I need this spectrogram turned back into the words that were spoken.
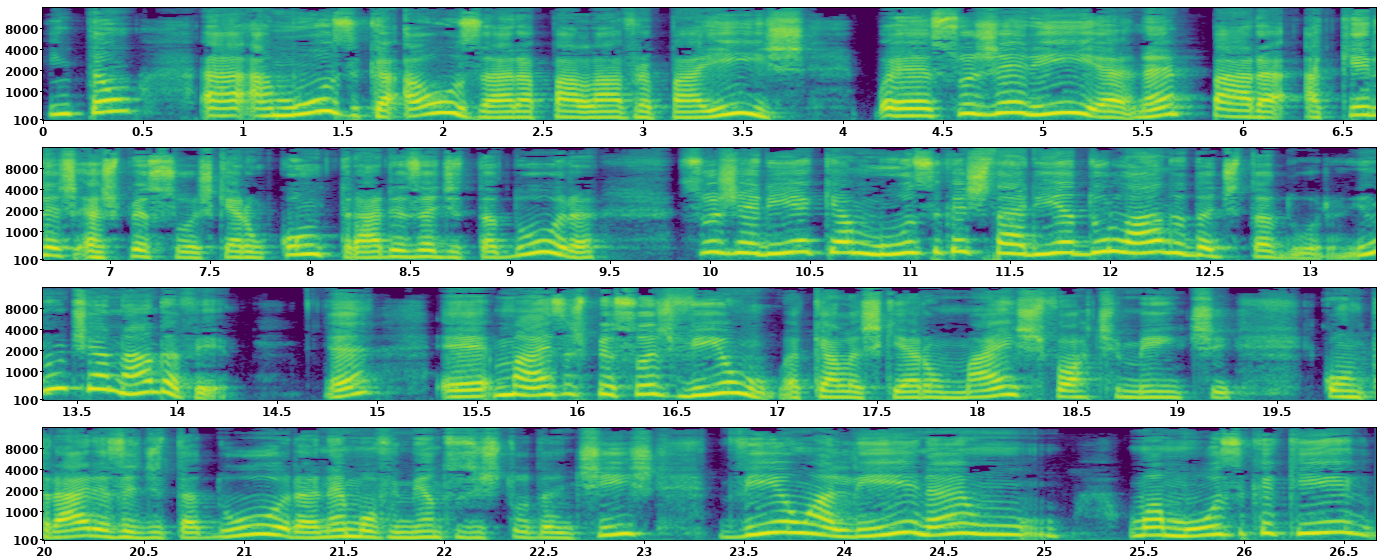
Então, a, a música, ao usar a palavra país, é, sugeria, né, para aquelas as pessoas que eram contrárias à ditadura, sugeria que a música estaria do lado da ditadura e não tinha nada a ver. né? É, mas as pessoas viam, aquelas que eram mais fortemente contrárias à ditadura, né, movimentos estudantis, viam ali né, um, uma música que,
